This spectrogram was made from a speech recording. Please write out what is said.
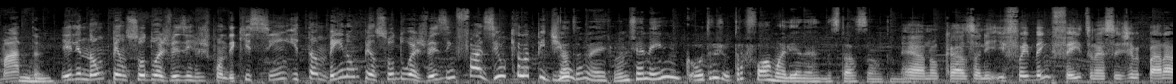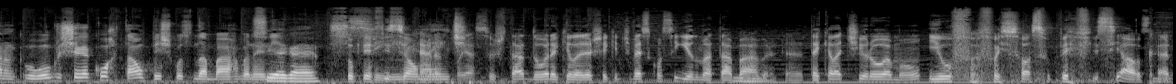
mata. Uhum. Ele não pensou duas vezes em responder que sim e também não pensou duas vezes em fazer o que ela pediu. Exatamente. Não tinha nem outra, outra forma ali, né? Na situação também. É, no caso ali. E foi bem feito, né? Vocês repararam? O ogro chega a cortar o pescoço da Bárbara ali. Chega, é. Superficialmente. Sim, cara, foi assustador aquilo ali. Eu achei que ele tivesse conseguido matar a Bárbara, cara. Até que ela tirou a mão e ufa, foi só superficial, cara.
